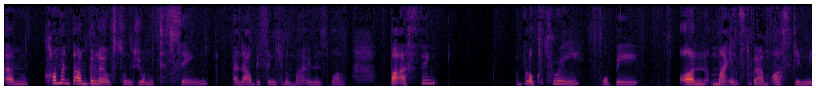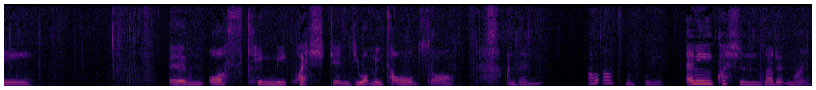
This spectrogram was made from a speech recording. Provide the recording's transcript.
Um comment down below of songs you want me to sing and I'll be thinking of my own as well. But I think vlog three will be on my Instagram asking me um asking me questions you want me to answer and then I'll answer them for you. Any questions I don't mind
